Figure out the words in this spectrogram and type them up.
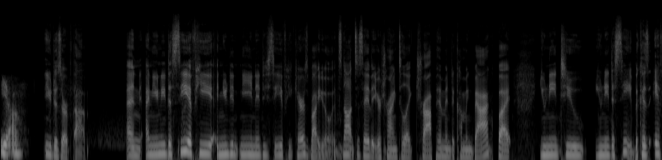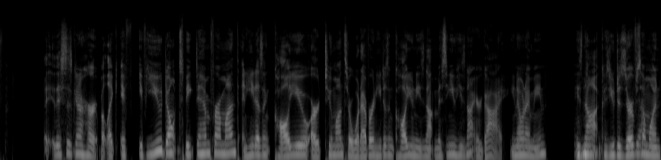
Yeah. You deserve that. And and you need to see if he and you need you need to see if he cares about you. It's not to say that you're trying to like trap him into coming back, but you need to you need to see because if this is going to hurt, but like if if you don't speak to him for a month and he doesn't call you or 2 months or whatever and he doesn't call you and he's not missing you, he's not your guy. You know what I mean? He's not mm-hmm. because you deserve Yeah. someone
